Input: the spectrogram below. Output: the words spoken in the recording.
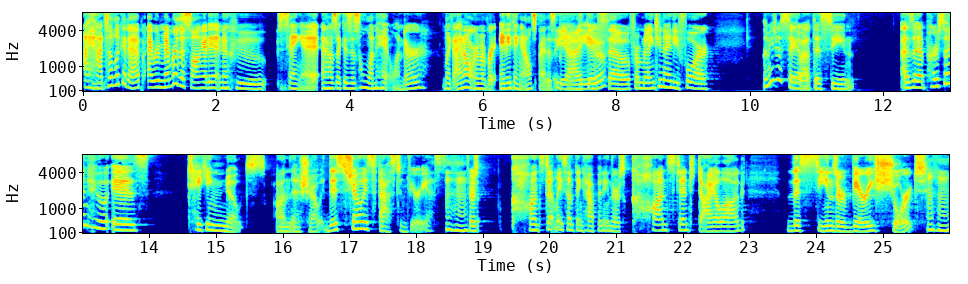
I had to look it up. I remember the song. I didn't know who sang it, and I was like, "Is this a one hit wonder?" Like, I don't remember anything else by this band. yeah, I think so. From 1994. Let me just say about this scene, as a person who is taking notes on this show, this show is fast and furious. Mm-hmm. There's constantly something happening. There's constant dialogue. The scenes are very short mm-hmm.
